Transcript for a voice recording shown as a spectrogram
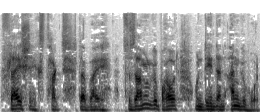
Fleischextrakt dabei zusammengebraut und den dann angeboten.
